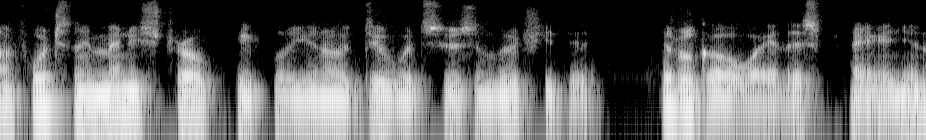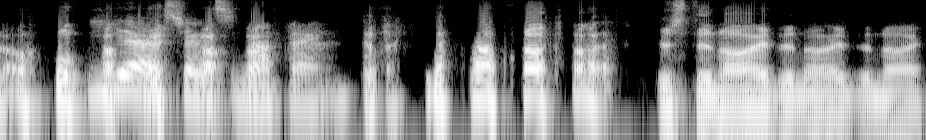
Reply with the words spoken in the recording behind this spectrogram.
Unfortunately, many stroke people, you know, do what Susan Lucci did. It'll go away, this pain, you know? yeah it's nothing Just deny, deny, deny.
